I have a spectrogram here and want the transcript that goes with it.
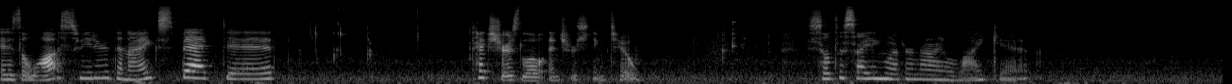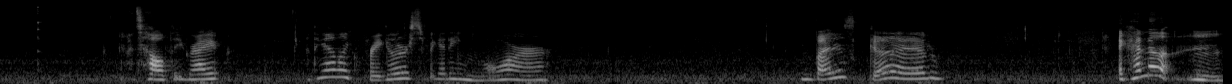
It is a lot sweeter than I expected. Texture is a little interesting too. Still deciding whether or not I like it. It's healthy, right? I think I like regular spaghetti more. But it's good. I kind of, mm,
